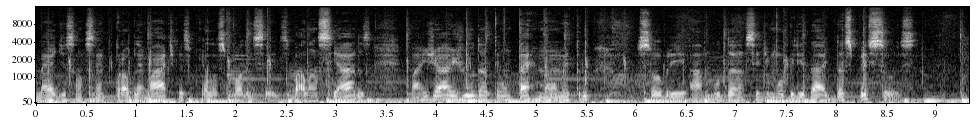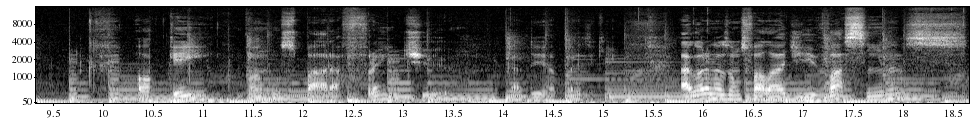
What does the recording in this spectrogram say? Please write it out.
médias são sempre problemáticas porque elas podem ser desbalanceadas, mas já ajuda a ter um termômetro sobre a mudança de mobilidade das pessoas. Ok, vamos para frente. Cadê, rapaz, aqui? Agora nós vamos falar de vacinas,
